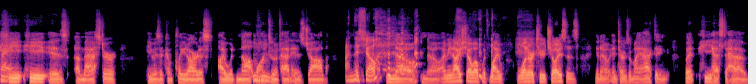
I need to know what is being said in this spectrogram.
Right. He he is a master he was a complete artist. I would not mm-hmm. want to have had his job on this show. no, no. I mean, I show up with my one or two choices, you know, in terms of my acting, but he has to have,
